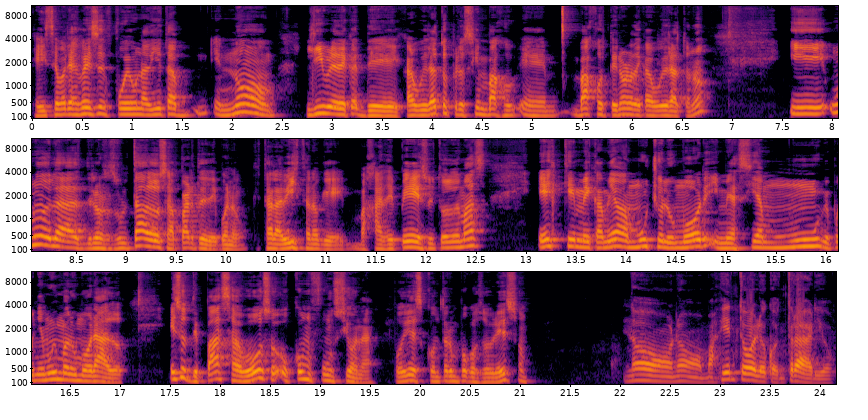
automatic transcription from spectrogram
que hice varias veces fue una dieta eh, no libre de, carbohidratos, pero sí en bajo, em, bajo tenor de carbohidratos, ¿no? Y uno de, los resultados, aparte de, bueno, está a la vista, ¿no? Que bajas de peso y todo lo demás, es que me cambiaba mucho el humor y me hacía muy, me ponía muy malhumorado. ¿Eso te pasa a vos o cómo funciona? ¿Podrías contar un poco sobre eso? No, no, más bien todo lo contrario.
